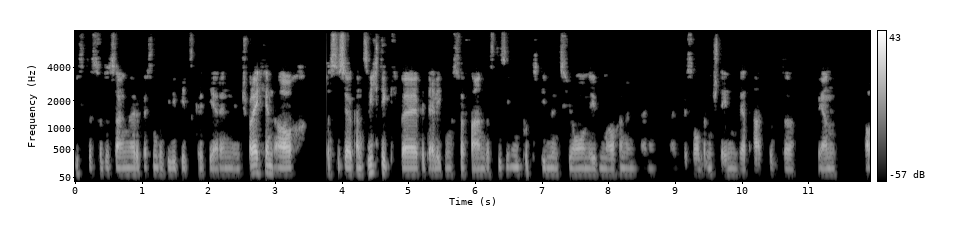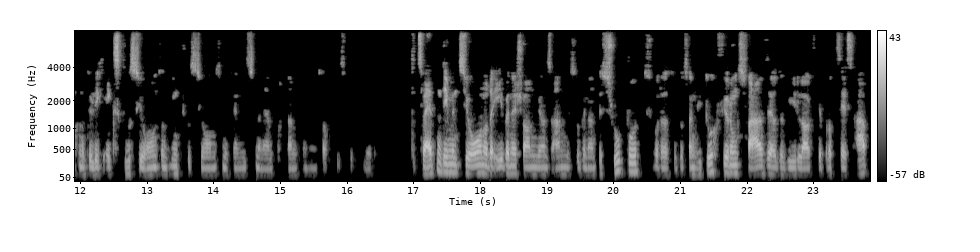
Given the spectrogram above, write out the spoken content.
ist das sozusagen Repräsentativitätskriterien entsprechend auch. Das ist ja ganz wichtig bei Beteiligungsverfahren, dass diese Input-Dimension eben auch einen, einen, einen besonderen Stellenwert hat und da werden auch natürlich Exklusions- und Inklusionsmechanismen einfach dann von uns auch diskutiert. Der zweiten Dimension oder Ebene schauen wir uns an, das sogenannte Throughput oder sozusagen die Durchführungsphase, also wie läuft der Prozess ab,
